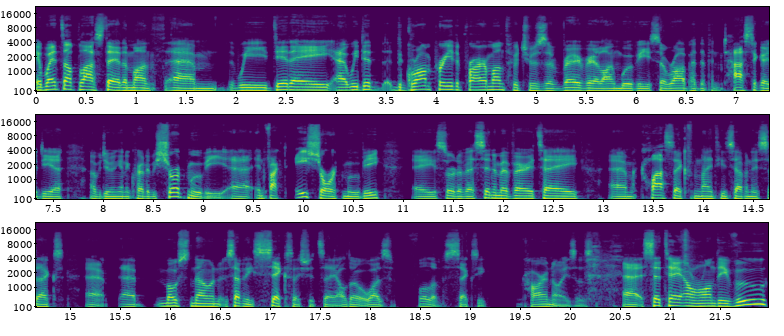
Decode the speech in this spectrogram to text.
it went up last day of the month. Um, we did a uh, we did the Grand Prix the prior month, which was a very very long movie. So Rob had the fantastic idea of doing an incredibly short movie. Uh, in fact, a short movie, a sort of a cinema verite um, classic from 1976, uh, uh, most known 76, I should say, although it was full of sexy car noises. Uh, C'était un rendezvous,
